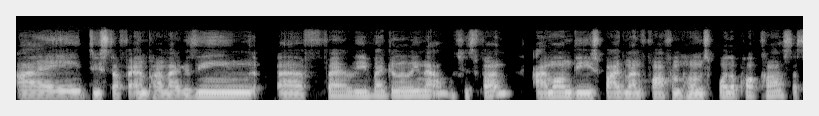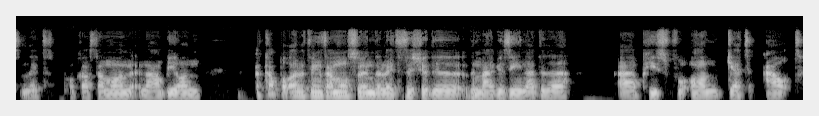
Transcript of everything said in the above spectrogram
I do stuff for Empire Magazine uh, fairly regularly now, which is fun. I'm on the Spider-Man Far From Home spoiler podcast. That's the latest podcast I'm on, and I'll be on a couple other things. I'm also in the latest issue of the, the magazine. I did a, uh piece for on Get Out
